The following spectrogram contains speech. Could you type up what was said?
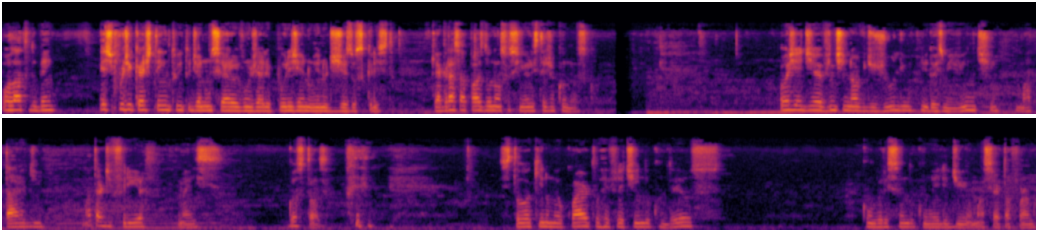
Olá, tudo bem? Este podcast tem o intuito de anunciar o Evangelho puro e genuíno de Jesus Cristo. Que a graça e a paz do nosso Senhor esteja conosco. Hoje é dia 29 de julho de 2020, uma tarde, uma tarde fria, mas gostosa. Estou aqui no meu quarto refletindo com Deus, conversando com Ele de uma certa forma.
